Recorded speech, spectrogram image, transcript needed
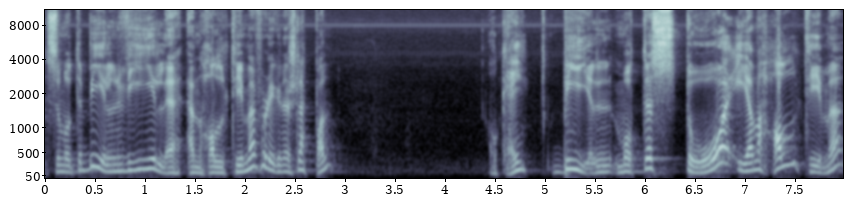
så måtte bilen hvile en halvtime før de kunne slippe den. Ok. Bilen måtte stå i en halvtime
